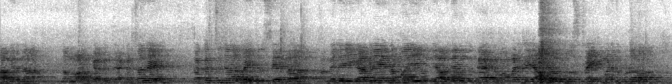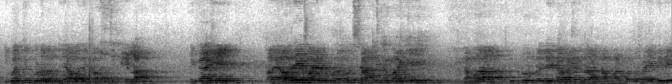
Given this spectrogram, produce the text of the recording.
ನಾವು ಇದನ್ನು ನಾವು ಮಾಡಬೇಕಾಗುತ್ತೆ. ಯಾಕಂತಂದ್ರೆ ಸಾಕಷ್ಟು ಜನ ರೈತರು ಸೇರ್ತಾರೆ. ಆಮೇಲೆ ಈಗಾಗಲೇ ನಮ್ಮ ಈ ಒಂದು ಯಾವುದೇ ಒಂದು ಕಾರ್ಯಕ್ರಮ ಮಾಡಿದ್ರೆ ಯಾವುದೇ ಒಂದು ಸ್ಟ್ರೈಕ್ ಮಾಡಿದ್ರು ಕೂಡ ಇವತ್ತಿಗೂ ಕೂಡ ಒಂದು ಯಾವುದೇ ಪರಿಸ್ಥಿತಿ ಇಲ್ಲ. ಹೀಗಾಗಿ ನಾವು ಯಾವುದೇ ಮಾಡಿದ್ರು ಕೂಡ ಶಾಂತಿಯುತವಾಗಿ ನಮ್ಮ ಕುಟ್ಟೂರಿನಲ್ಲಿ ನಾವು ಇದನ್ನ ನಾವು ಮಾಡ್ಕೊಂಡು ಇದ್ದೀವಿ.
